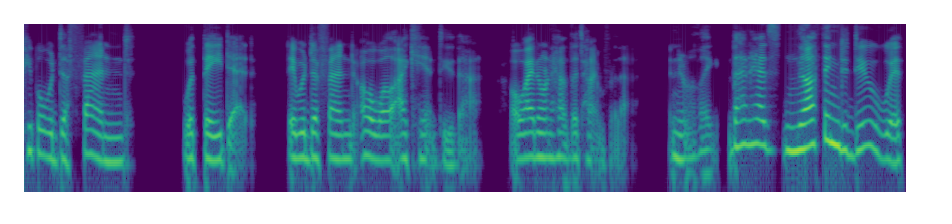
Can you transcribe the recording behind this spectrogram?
people would defend what they did. They would defend, oh, well, I can't do that. Oh, I don't have the time for that. And it was like, that has nothing to do with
